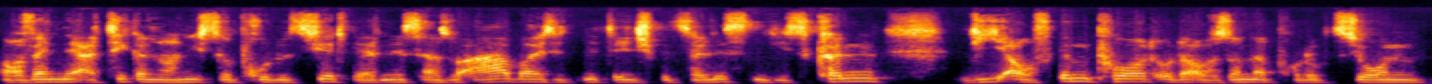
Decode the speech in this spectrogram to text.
auch wenn der Artikel noch nicht so produziert werden ist. Also arbeitet mit den Spezialisten, die es können, die auf Import oder auf Sonderproduktion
